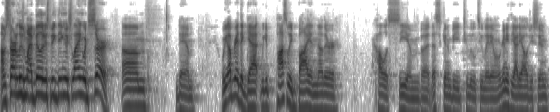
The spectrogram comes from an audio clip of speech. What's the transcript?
I'm starting to lose my ability to speak the English language, sir. Um, damn. We upgrade the GAT. We could possibly buy another Coliseum, but that's gonna be too little, too late. Anyway, we're gonna get the ideology soon,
